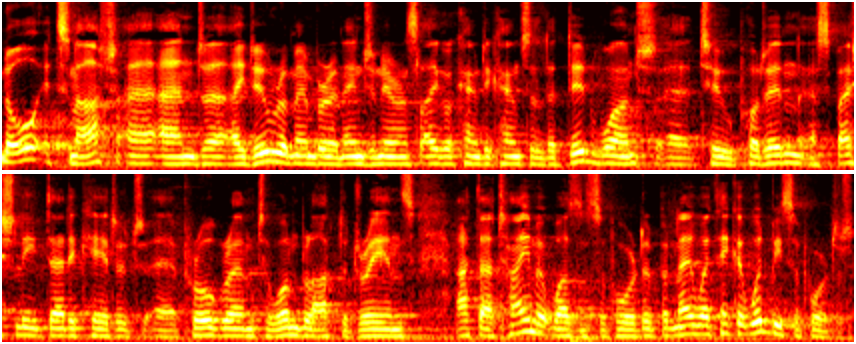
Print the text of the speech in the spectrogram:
No, it's not. Uh, and uh, I do remember an engineer in Sligo County Council that did want uh, to put in a specially dedicated uh, programme to unblock the drains. At that time, it wasn't supported, but now I think it would be supported.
